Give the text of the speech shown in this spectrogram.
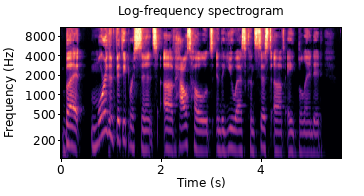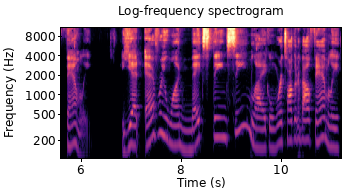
But more than 50% of households in the US consist of a blended family. Yet everyone makes things seem like when we're talking about family,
